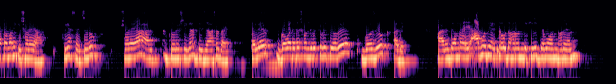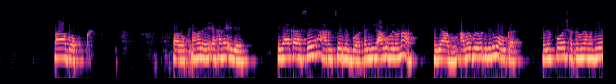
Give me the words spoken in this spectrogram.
আটা মানে কি? সরেয়া। ঠিক আছে চুরুক সরেয়া আর দৌড়ে শিকার যে যা আছে তাই। তাহলে গবাদিটা সন্ধিবিচ্ছেদ করলে কি হবে? গজুক আদি। আর যদি আমরা এই আবদি একটা উদাহরণ দেখি, যেমন ধরেন, পাবক। পাবক তাহলে এখানে এই যে এই যে আকার আছে, আর হচ্ছে এই যে ব, তাহলে কি আবু হলো না? এই যে আবু। আবার পরিবর্তে কি দেবো? ঔকার। তাহলে প এর সাথে হবে আমাদের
